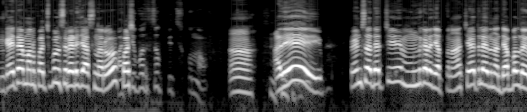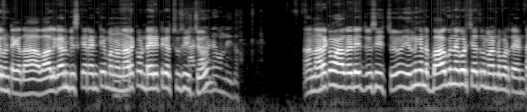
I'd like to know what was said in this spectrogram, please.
ఇంకైతే మన పచ్చి పులుసు రెడీ చేస్తున్నారు. ఫస్ట్ పచ్చి పులుసు పిచ్చుకుందాం. ఆ, అదే ఫ్రెండ్స్ అది వచ్చి ముందుగానే చెప్తున్నా. చేతులు ఏదైనా దెబ్బలు తగులుంటాయి కదా వాళ్ళు కానీ బిస్కారంటే మనం నరకం డైరెక్ట్గా ఉంది ఇది. ఆ నరకం ఆల్రెడీ చూసిచ్చు ఎందుకంటే బాగున్నా కూడా చేతులు మంట పడతాయంట.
